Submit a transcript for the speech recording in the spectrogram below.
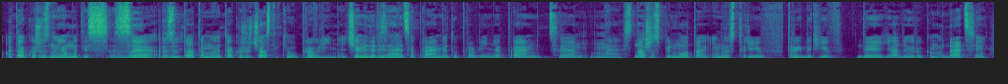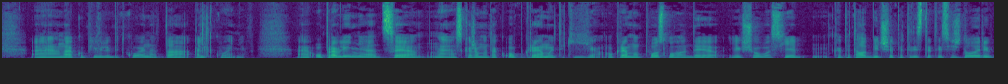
а також ознайомитись з результатами також учасників управління. Чим відрізняється Prime від управління? Prime – це наша спільнота інвесторів, трейдерів, де я даю рекомендації е, на купівлю біткоїна та альткоїнів. Е, управління це, е, скажімо так, окремий такий окрема послуга, де, якщо у вас є капітал більше 50 тисяч доларів,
